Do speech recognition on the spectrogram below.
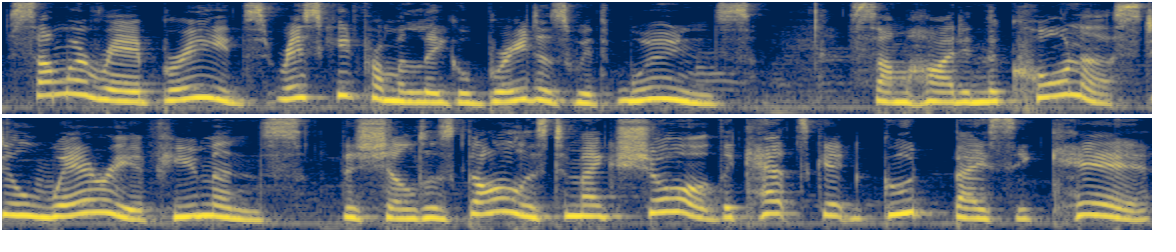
Some are rare breeds, rescued from illegal breeders with wounds. Some hide in the corner, still wary of humans. The shelter's goal is to make sure the cats get good basic care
